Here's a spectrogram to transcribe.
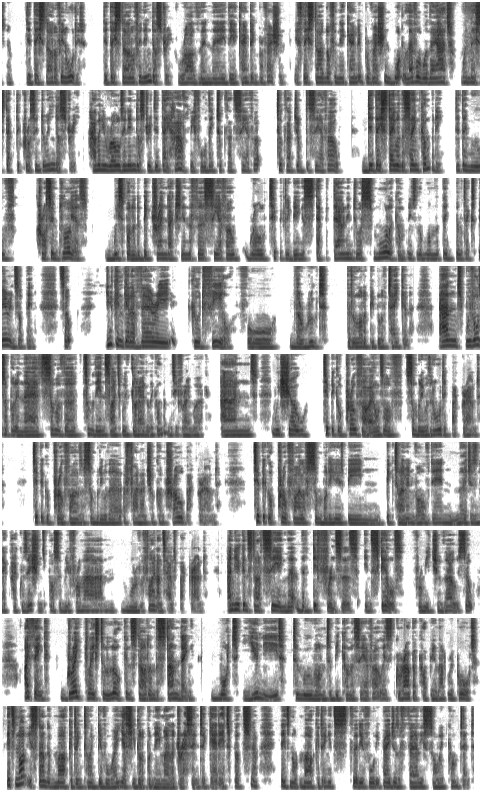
Did they start off in audit? Did they start off in industry rather than the, the accounting profession? If they started off in the accounting profession, what level were they at when they stepped across into industry? How many roles in industry did they have before they took that CFO, took that jump to CFO? Did they stay with the same company? Did they move cross employers? We spotted a big trend actually in the first CFO role typically being a step down into a smaller company to the one that they built experience up in. So you can get a very good feel for the route that a lot of people have taken. And we've also put in there some of the some of the insights we've got out of the competency framework. And we show typical profiles of somebody with an audit background, typical profiles of somebody with a, a financial control background, typical profile of somebody who's been big time involved in mergers and acquisitions, possibly from a, um, more of a finance house background. And you can start seeing the, the differences in skills from each of those. So I think great place to look and start understanding what you need to move on to become a CFO is grab a copy of that report. It's not your standard marketing type giveaway. Yes, you've got to put an email address in to get it, but uh, it's not marketing. It's 30 or 40 pages of fairly solid content.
